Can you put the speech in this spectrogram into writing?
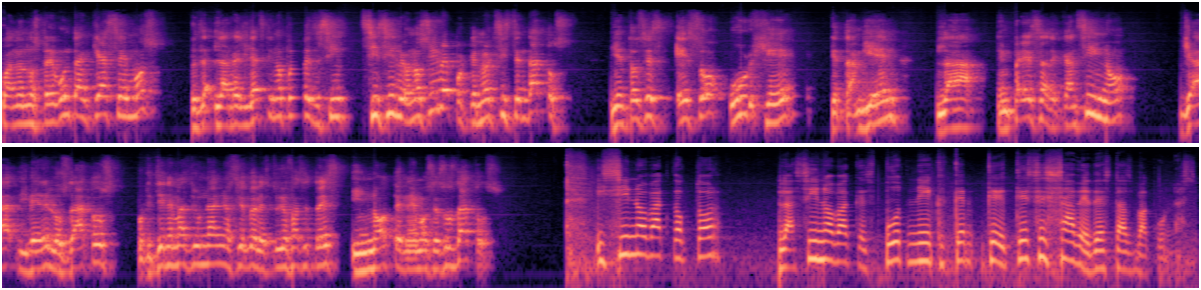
Cuando nos preguntan qué hacemos, pues la, realidad es que no puedes decir si sirve o no sirve porque no existen datos. Y entonces eso urge que también la empresa de Cancino ya libere los datos porque tiene más de un año haciendo el estudio fase 3 y no tenemos esos datos. ¿Y Sinovac, doctor? La Sinovac, Sputnik, ¿qué, qué se sabe de estas vacunas?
